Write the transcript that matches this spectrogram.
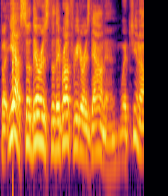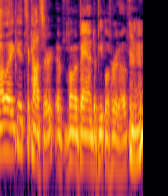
But yeah, so there was. So they brought Three Doors Down in, which you know, like it's a concert from a band that people have heard of. hmm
